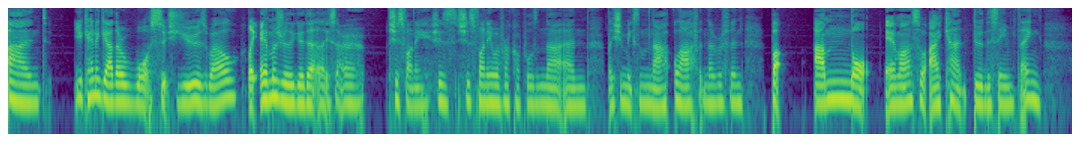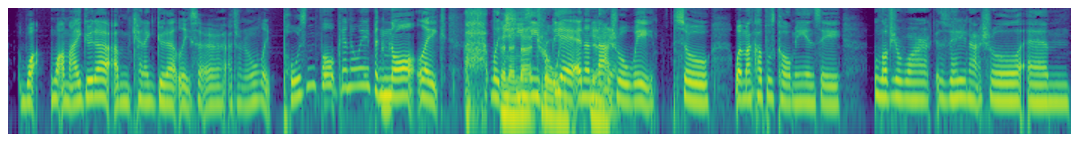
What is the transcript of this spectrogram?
and you kind of gather what suits you as well. Like Emma's really good at like sort of she's funny. She's she's funny with her couples and that, and like she makes them na- laugh and everything. But I'm not Emma, so I can't do the same thing. What what am I good at? I'm kind of good at like sort of I don't know, like posing folk in a way, but Mhm. not like like In cheesy. Yeah, in a Yeah. natural way. So when my couples call me and say, "Love your work," it's very natural. Um,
